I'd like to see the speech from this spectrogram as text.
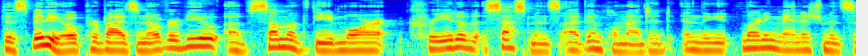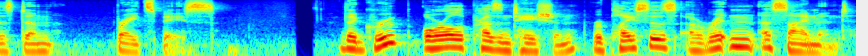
This video provides an overview of some of the more creative assessments I've implemented in the learning management system Brightspace. The group oral presentation replaces a written assignment.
